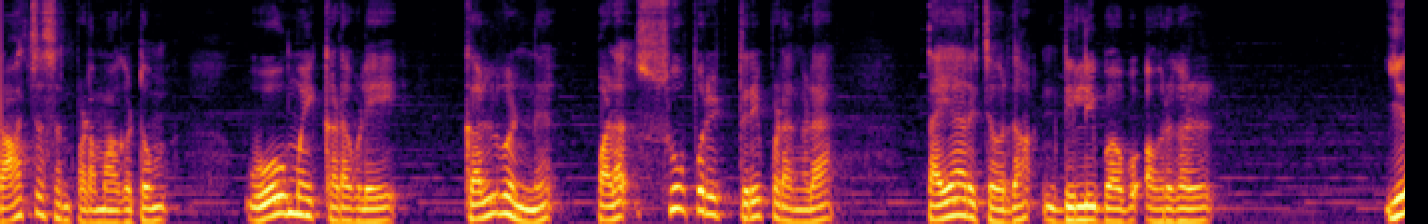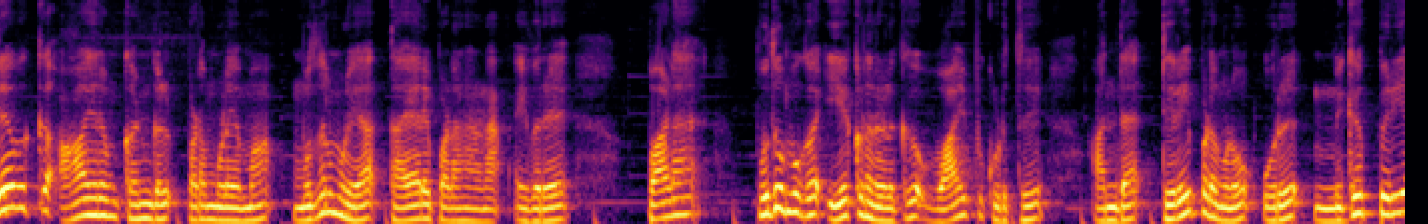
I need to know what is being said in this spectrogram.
ராட்சசன் படமாகட்டும் ஓமை கடவுளே கல்வன்னு பல சூப்பர் ஹிட் திரைப்படங்களை தயாரித்தவர் தான் டில்லி பாபு அவர்கள். இரவுக்கு ஆயிரம் கண்கள் படம் மூலயமா முதல் முறையாக தயாரிப்பாளரான இவர். பல புதுமுக இயக்குனர்களுக்கு வாய்ப்பு கொடுத்து அந்த திரைப்படங்களும் ஒரு மிகப்பெரிய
